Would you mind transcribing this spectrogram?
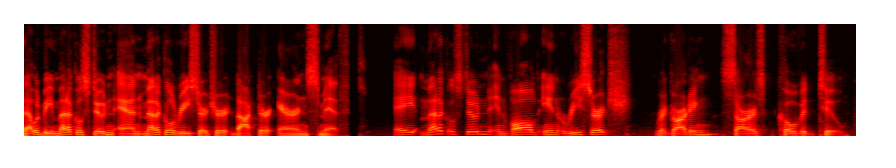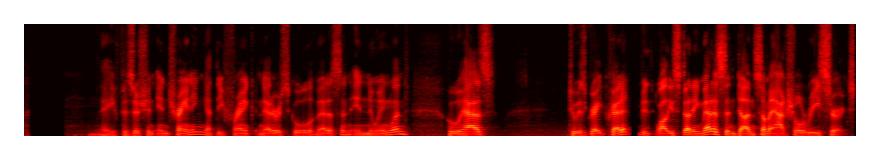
That would be medical student and medical researcher Dr. Aaron Smith, a medical student involved in research regarding SARS CoV 2, a physician in training at the Frank Netter School of Medicine in New England who has to his great credit, while he's studying medicine, done some actual research,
